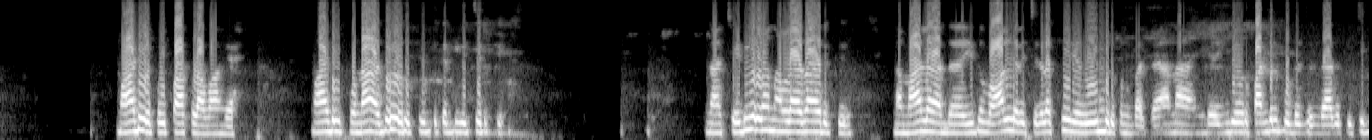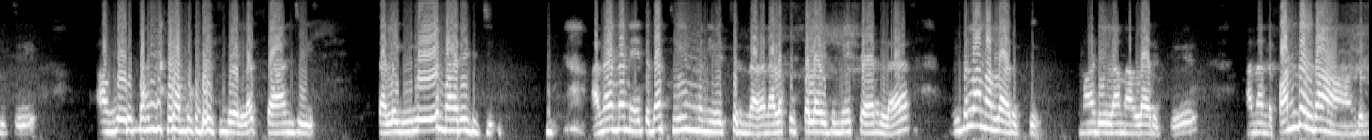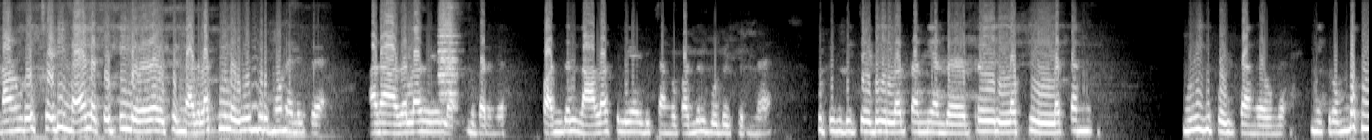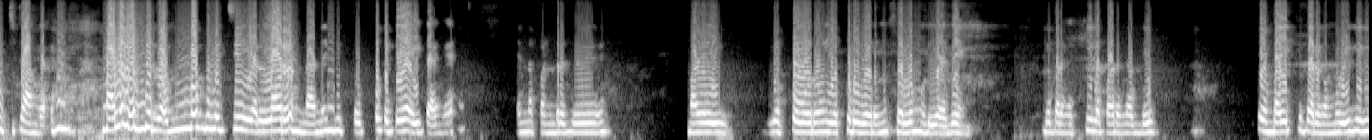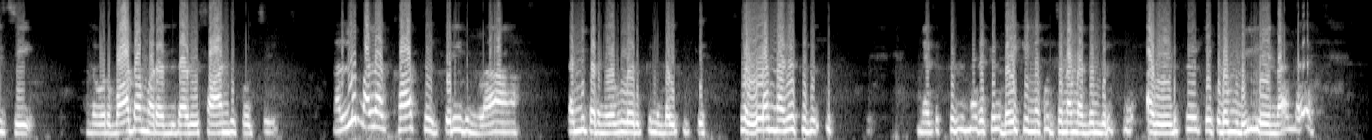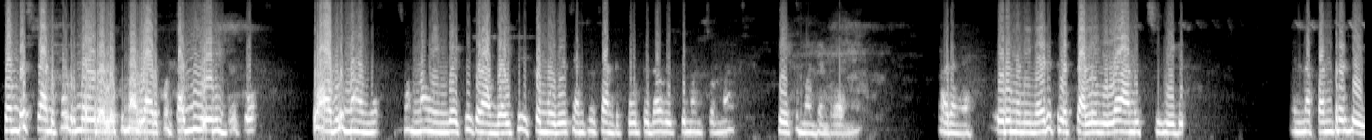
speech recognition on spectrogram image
மாடிய போய் பார்க்கலாம் வாங்க. மாடி போனா அது ஒரு கூட்டு கட்டி வச்சிருக்கு. நான் செடியெல்லாம் நல்லாதான் இருக்கு. நான் மேல அந்த இது வால்ல வச்சதெல்லாம் கீழே விழுந்திருக்குன்னு பார்த்தேன். ஆனா இங்க இங்க ஒரு பந்தல் போட்டு வச்சிருந்தேன் அது பிச்சு பிச்சு. அங்க ஒரு பந்தெல்லாம் போட்டு வச்சிருந்த எல்லாம் சாஞ்சி தலையிலே மாறிடுச்சு. ஆனா என்ன நேற்று தான் கிளீன் பண்ணி வச்சிருந்தேன். அதனால குப்பெல்லாம் எதுவுமே சேரல. இதெல்லாம் நல்லா இருக்கு. மாடியெல்லாம் நல்லா இருக்கு. ஆனா அந்த பந்தல் தான் நான் கூட செடி மேல தொட்டியில வேற வச்சிருந்தேன். அதெல்லாம் கீழே விழுந்துருமோன்னு நினைச்சேன். ஆனா அதெல்லாம் வேலை. இங்க பாருங்க. பந்தல் நாலா சிலையாயிடுச்சு. அங்க பந்தல் போட்டு வச்சிருந்தேன். குட்டி குட்டி செடி எல்லாம் தண்ணி அந்த ட்ரே எல்லாம் ஃபுல்லா தண்ணி. முழுகி போயிட்டாங்க அவங்க. இன்னைக்கு ரொம்ப குளிச்சுட்டாங்க. மழை வந்து ரொம்ப குளிச்சு எல்லாரும் நனைஞ்சு தொப்புக்கிட்டே ஆயிட்டாங்க. என்ன பண்றது? மழை எப்போ வரும் எப்படி வரும்னு சொல்ல முடியாது. இங்க பாருங்க கீழே பாருங்க அப்படியே என் பைக்கு பாருங்க முழுகிருச்சு. அந்த ஒரு பாதாம் மரம் இருந்தது அது சாஞ்சு போச்சு. நல்ல மழை காத்து தெரியுதுங்களா? தண்ணி பாருங்க எவ்வளவு இருக்கு இந்த பைக்குக்கு? எல்லாம் நடக்குது நடக்குது நடக்குது பைக் இன்னும் கொஞ்சம் தான் நடந்திருக்கும் அதை எடுத்து வைக்க கூட முடியல என்னால. சென்டர் ஸ்டாண்டு போட்டிருந்தா ஓரளவுக்கு நல்லா இருக்கும். தண்ணி ஏறிட்டு இருக்கும். ப்ராப்ளம் ஆகும். சொன்னா எங்க கேட்கிறான் பைக் வைக்கும் போது சென்டர் ஸ்டாண்டு போட்டு தான் வைக்கணும்னு சொன்னா கேட்க மாட்டேன்றாங்க. பாருங்க ஒரு மணி நேரத்துல தலையில அனுச்சு வீடு. என்ன பண்றது?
